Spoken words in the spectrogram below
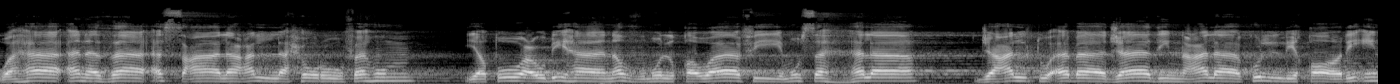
وها أنا ذا أسعى لعل حروفهم يطوع بها نظم القوافي مسهلا جعلت أبا جاد على كل قارئ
